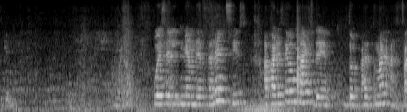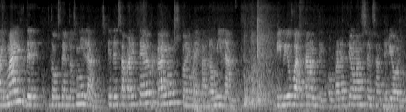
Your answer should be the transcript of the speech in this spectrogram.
pequeño. Bueno, pois el Neanderthalensis apareceu máis de do, fai máis de 200.000 anos e desapareceu hai uns 44.000 anos viviu bastante en comparación aos seus anteriores.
